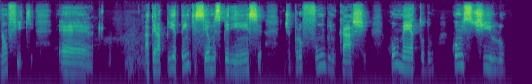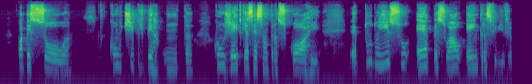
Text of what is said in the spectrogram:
não fique. É, a terapia tem que ser uma experiência de profundo encaixe com o método, com o estilo, com a pessoa, com o tipo de pergunta, com o jeito que a sessão transcorre. É, tudo isso é pessoal e intransferível.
